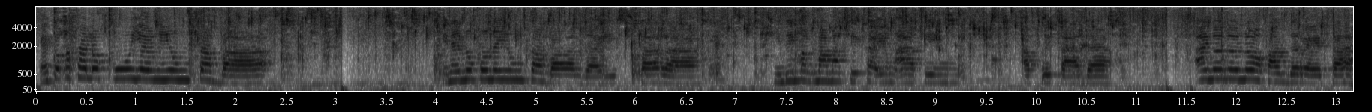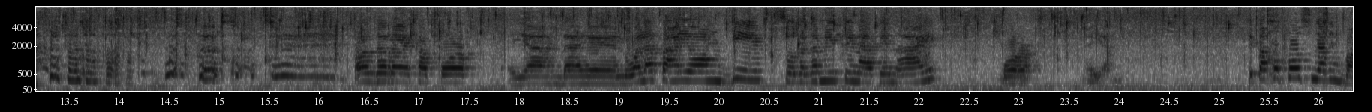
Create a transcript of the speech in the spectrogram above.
Ito kasalukuyan yung taba, Inano ko na yung taba, guys, para hindi magmamatika yung ating apritada. Ay, no, no, no, caldereta. pork. Ayan, dahil wala tayong beef, so gagamitin natin ay pork. Ayan. Ipakupos lang ba?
